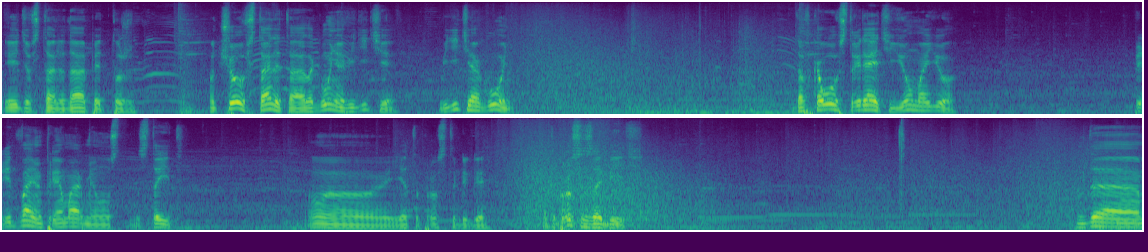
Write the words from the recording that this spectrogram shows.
И эти встали, да, опять тоже. Вот что вы встали-то? Огонь, а ведите. Ведите огонь. Да в кого вы стреляете, ё-моё? Перед вами прям армия он стоит. Ой, это просто ГГ. Это просто забить. Да.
